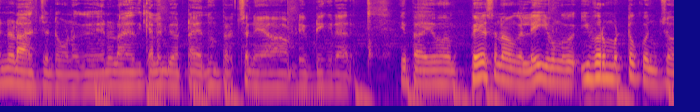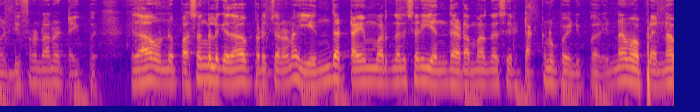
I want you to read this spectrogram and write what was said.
என்னடா அர்ஜென்ட் உனக்கு? என்னடா இது கிளம்பி வரட்டா எதுவும் பிரச்சனையா? அப்படி இப்படிங்கிறாரு. இப்போ இவன் பேசினவங்களே இவங்க இவர் மட்டும் கொஞ்சம் டிஃப்ரெண்ட்டான டைப்பு ஏதாவது ஒன்று பசங்களுக்கு ஏதாவது பிரச்சனைனா எந்த டைமாக இருந்தாலும் சரி எந்த இடமா இருந்தாலும் சரி டக்குன்னு போய் நிற்பார் என்ன மாப்பிள்ள என்ன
